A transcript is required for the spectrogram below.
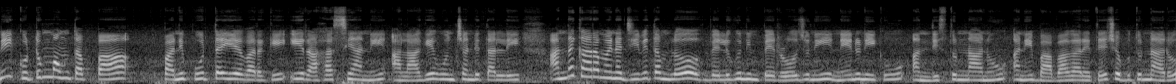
నీ కుటుంబం తప్ప పని పూర్తయ్యే వరకు ఈ రహస్యాన్ని అలాగే ఉంచండి తల్లి. అంధకారమైన జీవితంలో వెలుగు నింపే రోజుని నేను నీకు అందిస్తున్నాను అని బాబాగారు అయితే చెబుతున్నారు.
